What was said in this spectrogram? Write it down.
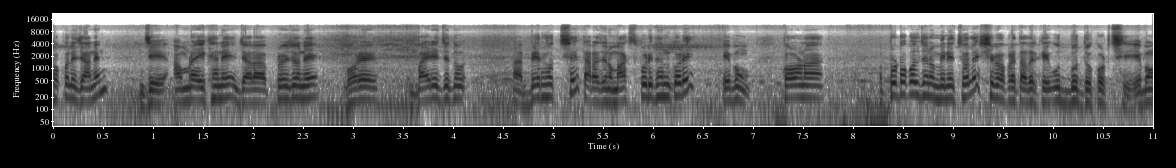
সকলে জানেন যে আমরা এখানে যারা প্রয়োজনে ঘরের বাইরে যেন বের হচ্ছে, তারা যেন মাস্ক পরিধান করে এবং করোনা প্রোটোকল যেন মেনে চলে, সে ব্যাপারে তাদেরকে উদ্বুদ্ধ করছি এবং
